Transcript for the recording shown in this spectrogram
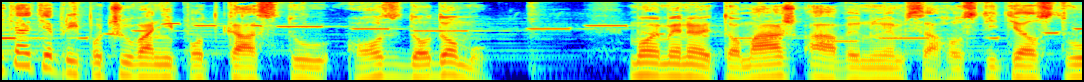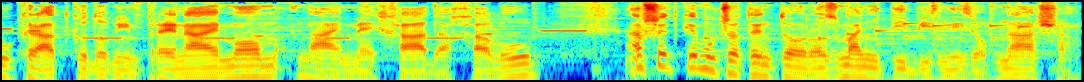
Vítajte pri počúvaní podcastu Host do domu. Moje meno je Tomáš a venujem sa hostiteľstvu, krátkodobým prenájmom, najmä cháda chalúb a všetkému, čo tento rozmanitý biznis obnáša.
